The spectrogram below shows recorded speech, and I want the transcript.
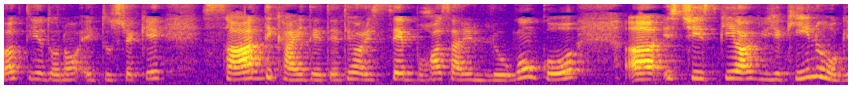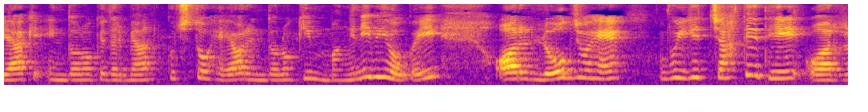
वक्त ये दोनों एक दूसरे के साथ दिखाई देते थे और इससे बहुत सारे लोगों को इस चीज़ की यकीन हो गया कि इन दोनों के दरमियान कुछ तो है और इन दोनों की मंगनी भी हो गई। और लोग जो हैं वो ये चाहते थे और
